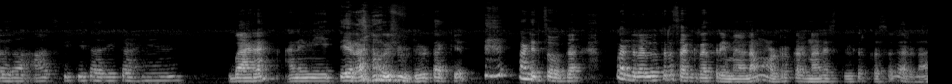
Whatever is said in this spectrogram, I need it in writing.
तर आज किती तारीख आहे? बारा आणि मी तेराला व्हिडिओ टाकेन आणि चौदा. पंधराला तर संक्रांती मॅडम. ऑर्डर करणार असतील तर कसं करणार?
